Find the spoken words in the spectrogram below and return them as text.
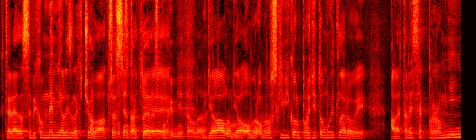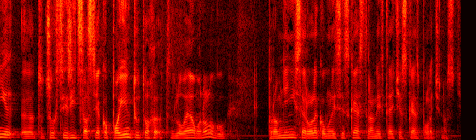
které zase bychom neměli zlehčovat. A přesně tak, to je nespochybnitelné. Udělal, udělal obrovský výkon proti tomu Hitlerovi. Ale tady se promění, eh, to, co chci říct vlastně jako pointu toho, toho dlouhého monologu, promění se role komunistické strany v té české společnosti.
